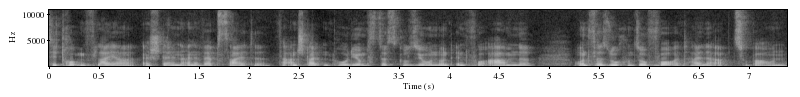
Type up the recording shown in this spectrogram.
Sie drucken Flyer, erstellen eine Webseite, veranstalten Podiumsdiskussionen und Infoabende und versuchen so Vorurteile abzubauen.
